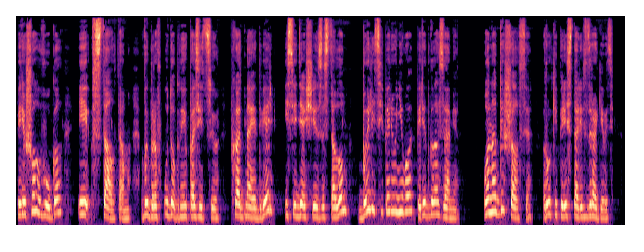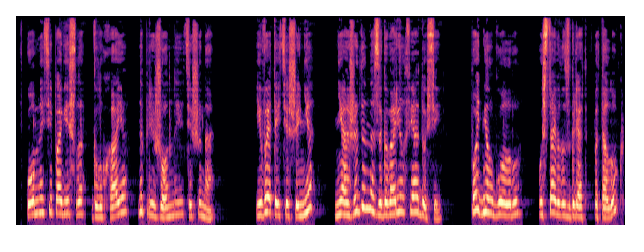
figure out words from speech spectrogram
перешел в угол и встал там, выбрав удобную позицию. Входная дверь и сидящие за столом были теперь у него перед глазами. Он отдышался, руки перестали вздрагивать. Комнате повисла глухая, напряженная тишина. И в этой тишине неожиданно заговорил Феодосий. Поднял голову, уставил взгляд в потолок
